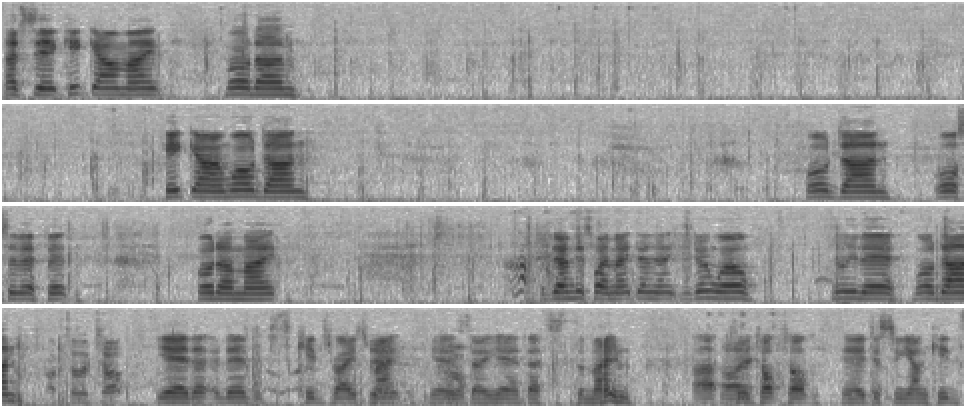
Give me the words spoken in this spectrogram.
That's it. Keep going, mate. Well done. Keep going. Well done. Well done. Awesome effort. Well done, mate. Down this way, mate. Down there. You're doing well. Nearly there. Well done. Up to the top. Yeah, that, they're just kids race, Yeah, mate. Yeah, cool. so yeah, that's the main up to the Aye. top top. Yeah, just some young kids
